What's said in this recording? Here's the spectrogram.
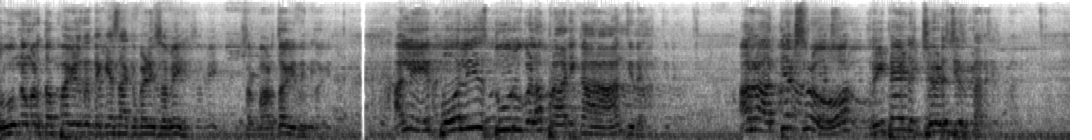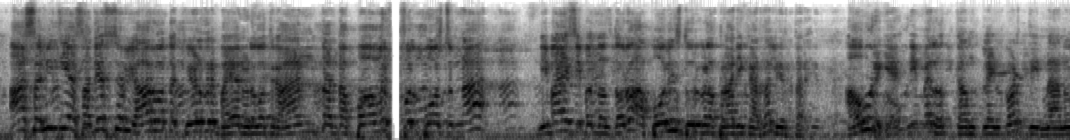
ರೂಮ್ ನಂಬರ್ ತಪ್ಪಾಗಿರ್ತದೆ ಕೇಸ್ ಹಾಕಬೇಡಿ ಸ್ವಾಮಿ. ಸ್ವಲ್ಪ ಮರ್ತೋಗಿದ್ದೀನಿ. ಅಲ್ಲಿ ಪೊಲೀಸ್ ದೂರುಗಳ ಪ್ರಾಧಿಕಾರ ಅಂತಿದೆ. ಅದರ ಅಧ್ಯಕ್ಷರು ರಿಟೈರ್ಡ್ ಜಡ್ಜ್ ಇರ್ತಾರೆ. ಆ ಸಮಿತಿಯ ಸದಸ್ಯರು ಯಾರು ಅಂತ ಕೇಳಿದ್ರೆ ಭಯ ನಡಗೋತೀರ ಅಂತ ಪವರ್ಫುಲ್ ಪೋಸ್ಟ್ನ ನಿಭಾಯಿಸಿ ಬಂದಂತವ್ರು ಆ ಪೊಲೀಸ್ ದೂರುಗಳ ಪ್ರಾಧಿಕಾರದಲ್ಲಿ ಇರ್ತಾರೆ. ಅವರಿಗೆ ನಿಮ್ಮ ಮೇಲೆ ಒಂದು ಕಂಪ್ಲೇಂಟ್ ಕೊಡ್ತೀನಿ ನಾನು.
